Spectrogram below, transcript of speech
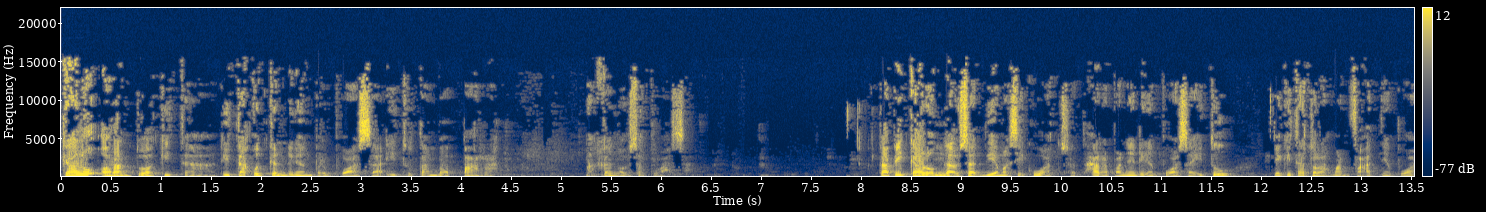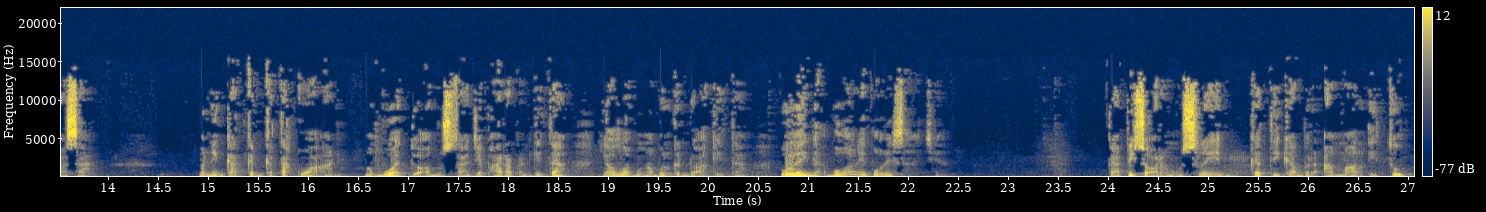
Kalau orang tua kita ditakutkan dengan berpuasa itu tambah parah, maka nggak usah puasa. Tapi kalau enggak usah dia masih kuat, harapannya dengan puasa itu ya kita telah manfaatnya puasa meningkatkan ketakwaan, membuat doa mustajab harapan kita, ya Allah mengabulkan doa kita. Boleh nggak? Boleh, boleh saja. Tapi seorang muslim ketika beramal itu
